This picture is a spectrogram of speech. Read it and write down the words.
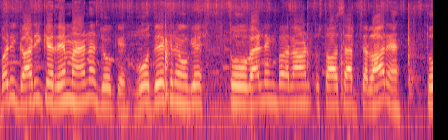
बड़ी गाड़ी के रिम है ना, जो कि वो देख रहे होंगे। तो वेल्डिंग प्लांट उस्ताद साहब चला रहे हैं। तो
